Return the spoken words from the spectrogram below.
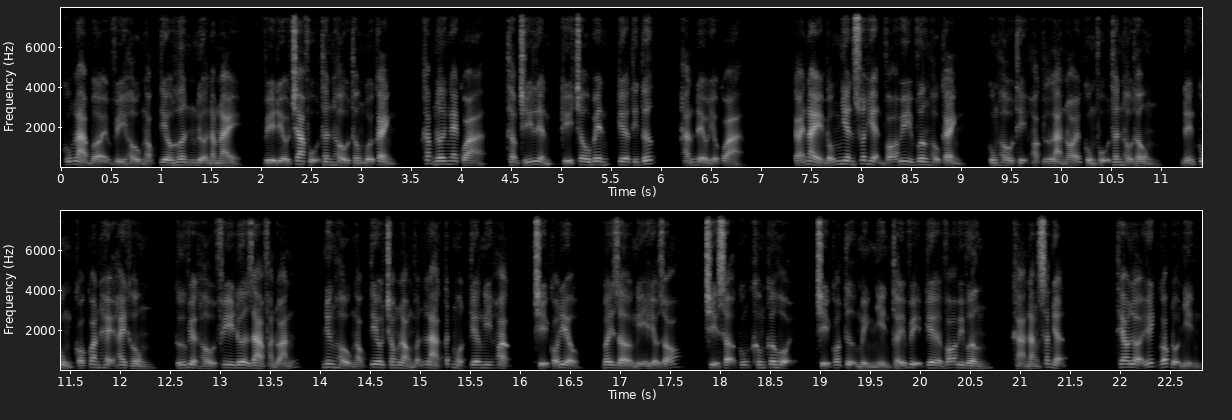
cũng là bởi vì hầu ngọc tiêu hơn nửa năm này, vì điều tra phụ thân hầu thông bối cảnh, khắp nơi nghe qua, thậm chí liền ký châu bên kia tin tức, hắn đều hiểu qua. Cái này bỗng nhiên xuất hiện võ uy vương hầu cảnh, cùng hầu thị hoặc là nói cùng phụ thân hầu thông, đến cùng có quan hệ hay không, cứ việc hầu phi đưa ra phán đoán, nhưng hầu ngọc tiêu trong lòng vẫn là cất một tia nghi hoặc, chỉ có điều, bây giờ nghĩ hiểu rõ, chỉ sợ cũng không cơ hội, chỉ có tự mình nhìn thấy vị kia võ uy vương, khả năng xác nhận. Theo lợi ích góc độ nhìn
